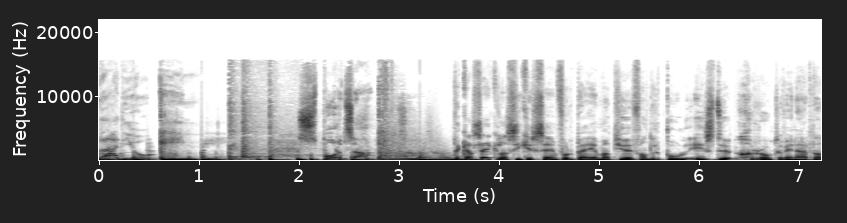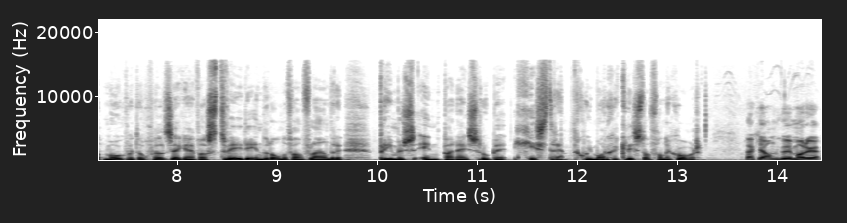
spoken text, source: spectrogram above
Radio 1. Sportza. De kassei-klassiekers zijn voorbij en Mathieu van der Poel is de grote winnaar. Dat mogen we toch wel zeggen. Hij was tweede in de Ronde van Vlaanderen. Primus in Parijs-Roubaix gisteren. Goedemorgen, Christophe van der Goor. Dag Jan, goedemorgen.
